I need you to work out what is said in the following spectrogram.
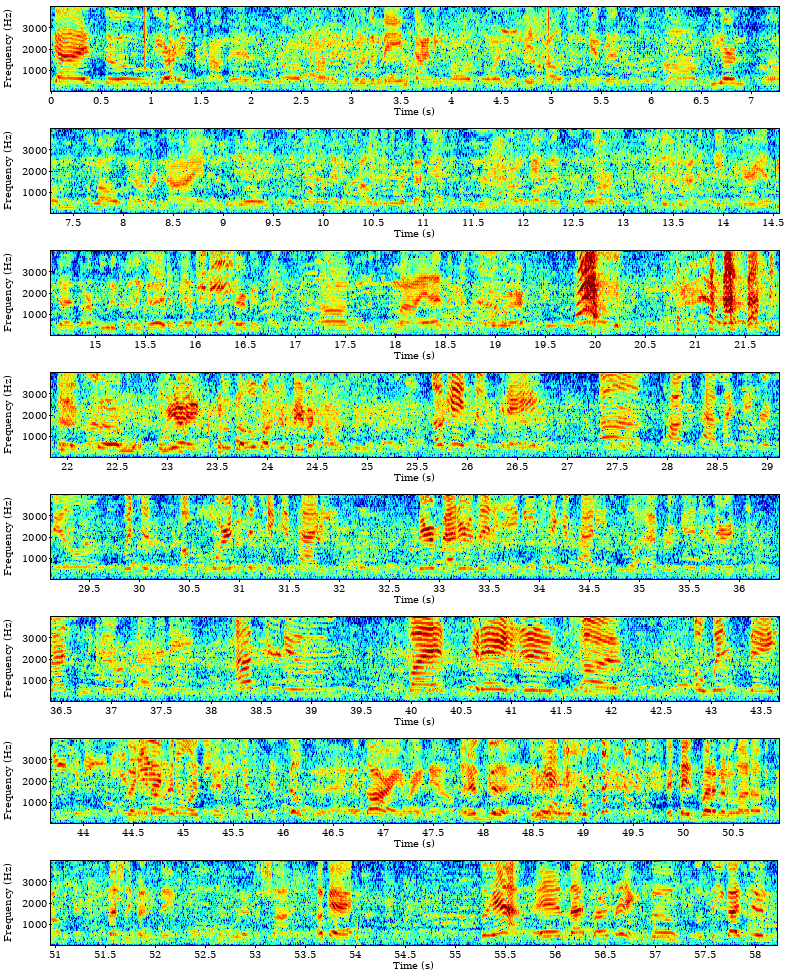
Hey guys, so we are in Commons. Um, Commons is one of the main dining halls on Bates College's campus. Um, we are um, about number nine in the world in the colleges for best food on campus or in the United States period because our food is really good and we have really It good is. service. Um, so this is Maya and this Hello. is Topher. so are, so tell about your favorite Commons food, guys. Okay, so today, um, Commons have my favorite meal, is, of course, the chicken patties. They're better than any chicken patties you will ever get, and they're especially good on Saturday afternoons. But today is uh, a Wednesday evening, and So you know, are it's, still it's, amazing. it's, it's, it's still good. It's alright right now, but it's good. Yeah. it tastes better than a lot of other colleges, especially Penn State. Ooh, there's a shot. Okay. So yeah, and that's our thing. So we'll see you guys soon.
